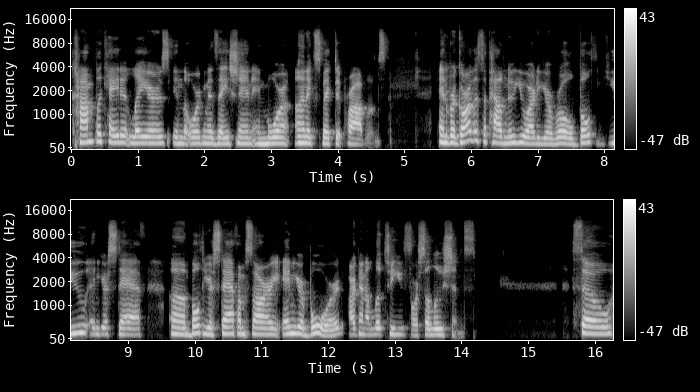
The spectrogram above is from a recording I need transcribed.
complicated layers in the organization and more unexpected problems. And regardless of how new you are to your role, both you and your staff, um, both your staff, I'm sorry, and your board are going to look to you for solutions. So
